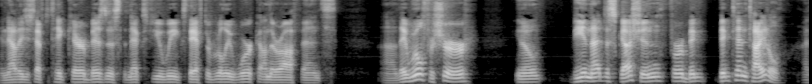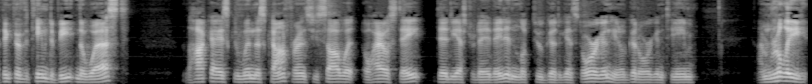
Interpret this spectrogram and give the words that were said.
And now they just have to take care of business the next few weeks. They have to really work on their offense. Uh, they will for sure, you know, be in that discussion for a big Big Ten title. I think they're the team to beat in the West. The Hawkeyes can win this conference. You saw what Ohio State did yesterday. They didn't look too good against Oregon. You know, good Oregon team. I'm really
